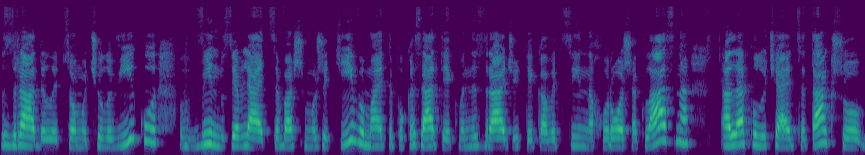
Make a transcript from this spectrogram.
зрадили цьому чоловіку, він з'являється в вашому житті, ви маєте показати, як ви не зраджуєте, яка ви цінна, хороша, класна, але виходить так так, що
